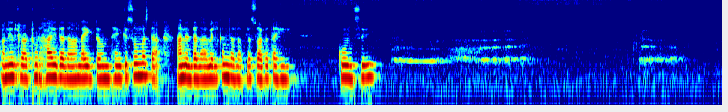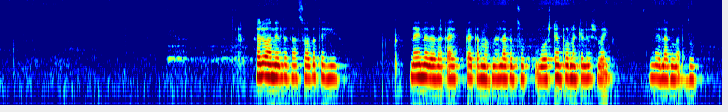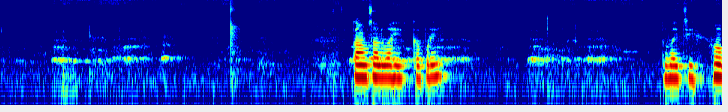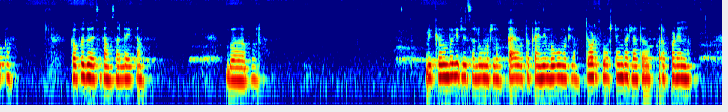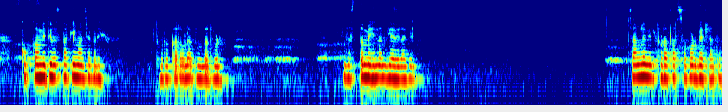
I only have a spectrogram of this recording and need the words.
अनिल राठोड हाय दादा like down thank you so much दा. अनिल दादा वेलकम झालं आपलं स्वागत आहे. कोणसी? हॅलो अनिल दादा स्वागत आहे. नाही ना दादा काय काय करणार? नाही लागत झोप. वॉश टाईम पूर्ण केल्याशिवाय नाही लागणार झोप. काम चालू आहे कपडे धुवायची. हो का? कपडे धुवायचं काम चाललं आहे का? बरं बरं. मी करून बघितले चालू म्हटलं काय होतं काय नाही बघू म्हटलं. तेवढाच वॉश टाईम भेटला तर फरक पडेल ना. खूप कमी दिवस बाकी माझ्याकडे. थोडं करावं लागेल गडबड. जास्त मेहनत घ्यावी लागेल. चांगलं होईल थोडाफार सपोर्ट भेटला तो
